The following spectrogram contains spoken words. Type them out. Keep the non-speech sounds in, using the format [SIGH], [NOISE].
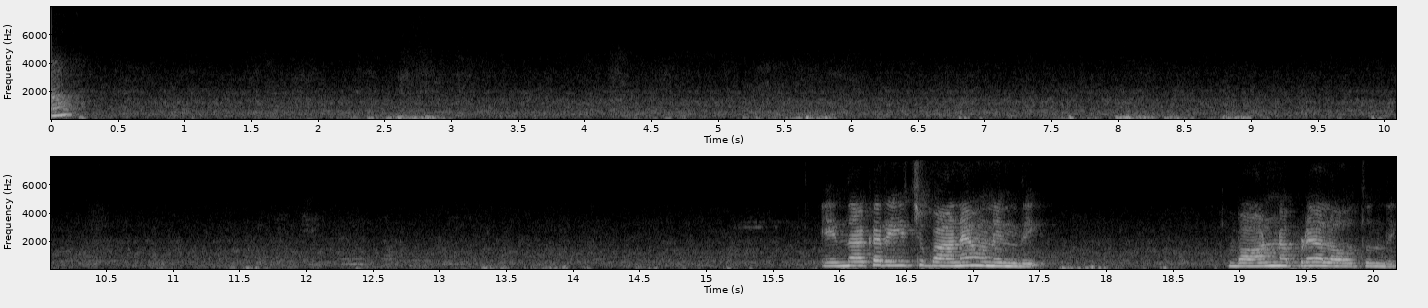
ఇందాక రీచ్ బాగానే ఉన్నింది. బాగున్నప్పుడే అలా అవుతుంది.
